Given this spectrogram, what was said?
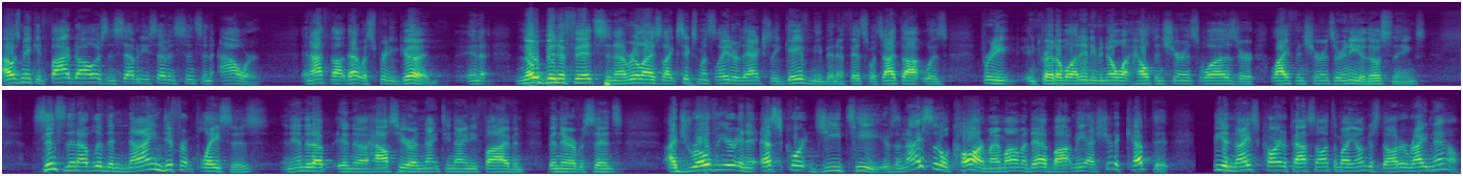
I was making $5.77 an hour, and I thought that was pretty good and uh, no benefits. And I realized like six months later they actually gave me benefits, which I thought was pretty incredible. I didn't even know what health insurance was or life insurance or any of those things. Since then, I've lived in nine different places and ended up in a house here in 1995 and been there ever since. I drove here in an Escort GT. It was a nice little car my mom and dad bought me. I should have kept it. It'd be a nice car to pass on to my youngest daughter right now.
